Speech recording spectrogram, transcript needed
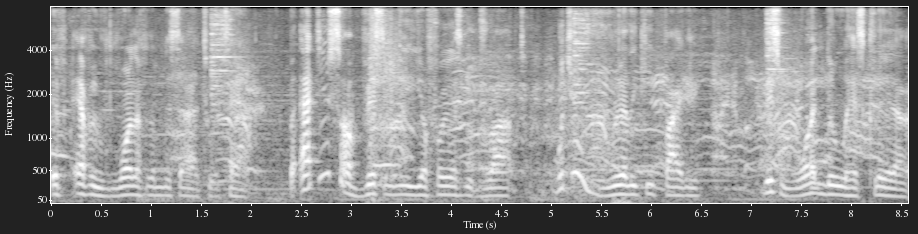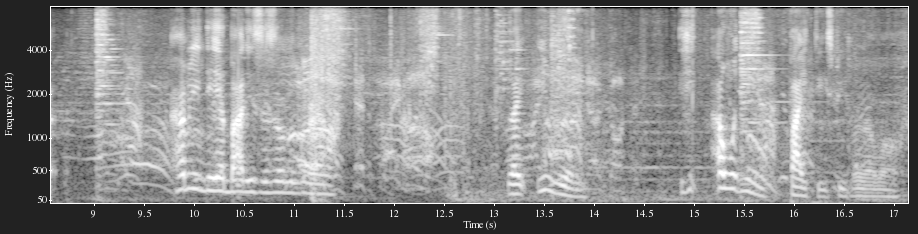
if every one of them decided to attack. But after you saw Vis and your friends get dropped, would you really keep fighting? This one dude has cleared out. How many dead bodies is on the ground? Like, you really... He, I wouldn't even fight these people no more.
